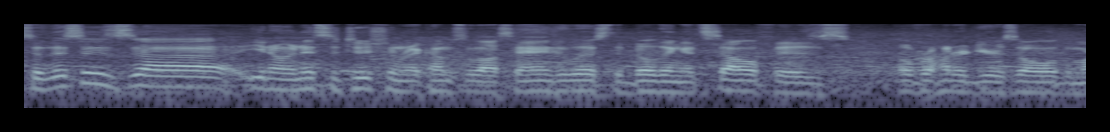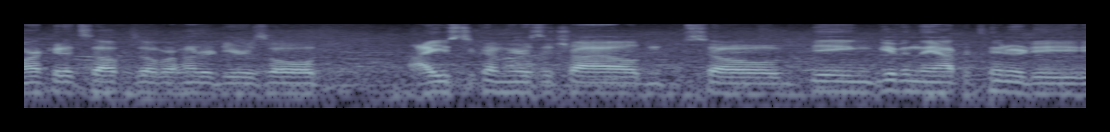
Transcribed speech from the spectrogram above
so this is uh, you know an institution when it comes to Los Angeles. The building itself is over 100 years old. The market itself is over 100 years old. I used to come here as a child, so being given the opportunity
